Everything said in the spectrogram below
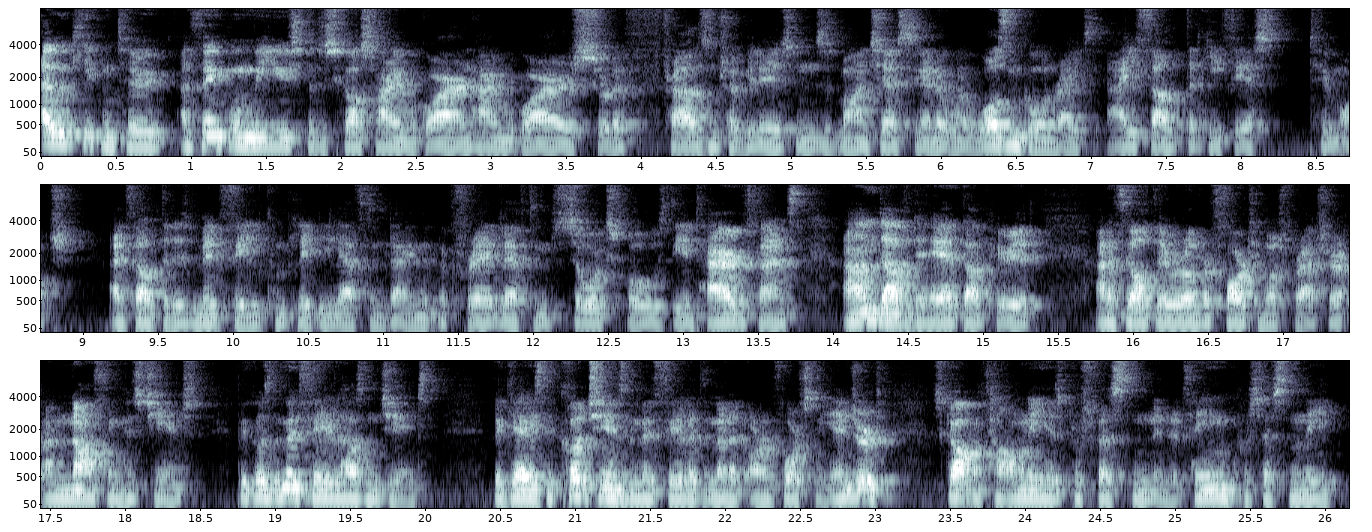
I would keep him too. I think when we used to discuss Harry Maguire and Harry Maguire's sort of trials and tribulations at Manchester United when it wasn't going right, I felt that he faced too much. I felt that his midfield completely left him down, that McFred left him so exposed, the entire defence and David De at that period, and I thought they were under far too much pressure, and nothing has changed because the midfield hasn't changed. The guys that could change the midfield at the minute are unfortunately injured. Scott McTominay is persistent in the team, persistently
